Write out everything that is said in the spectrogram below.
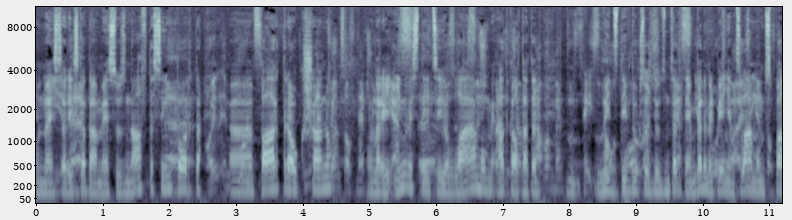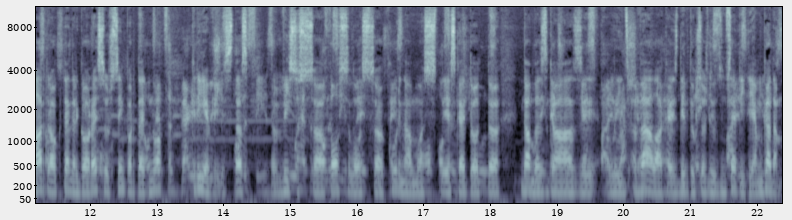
Un mēs arī skatāmies uz naftas importa uh, pārtraukšanu un arī investīciju lēmumi. Atkal tātad līdz 2024. gadam ir pieņemts lēmums pārtraukt energoresursus importēt no Krievijas. Tas visus uh, fosilos uh, kurināmos, ieskaitot uh, dabas gāzi līdz vēlākais 2027. gadam.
